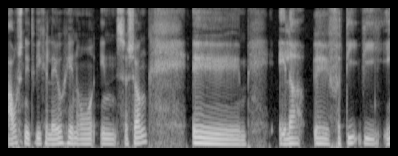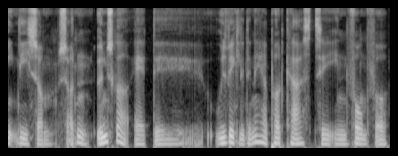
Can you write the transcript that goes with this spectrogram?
afsnit vi kan lave hen over en sæson. Øh, eller øh, fordi vi egentlig som sådan ønsker at øh, udvikle denne her podcast til en form for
